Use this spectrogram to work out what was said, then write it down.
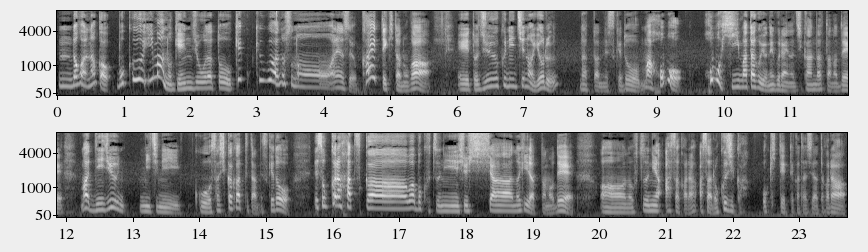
うん、だからなんか僕、今の現状だと、結局あの、その、あれですよ、帰ってきたのが、えっ、ー、と、19日の夜だったんですけど、まあ、ほぼ、ほぼ日またぐよねぐらいの時間だったので、まあ、20日にこう差し掛かってたんですけど、で、そっから20日は僕普通に出社の日だったので、あの、普通に朝から、朝6時か、起きてって形だったから、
